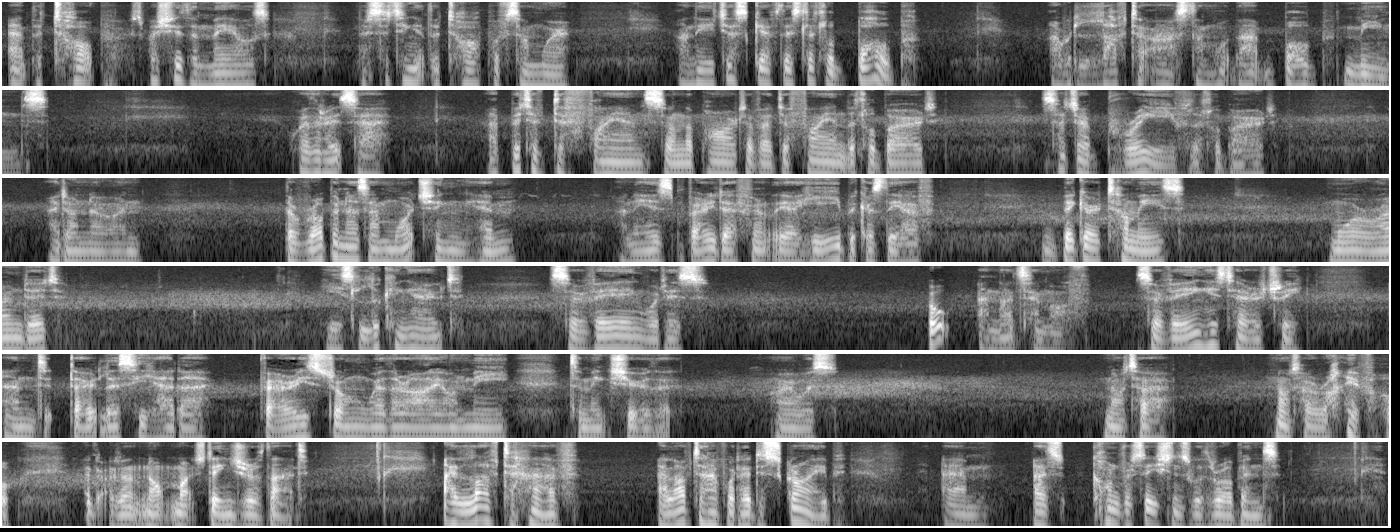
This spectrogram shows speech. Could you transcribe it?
at the top, especially the males, they're sitting at the top of somewhere and they just give this little bob. I would love to ask them what that bob means. Whether it's a, a bit of defiance on the part of a defiant little bird, such a brave little bird, I don't know. And the robin, as I'm watching him, and he is very definitely a he because they have bigger tummies, more rounded. He's looking out, surveying what is. Oh, and that's him off. Surveying his territory, and doubtless he had a very strong weather eye on me to make sure that I was not a not a rival. Not much danger of that. I love to have I love to have what I describe um, as conversations with robins.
